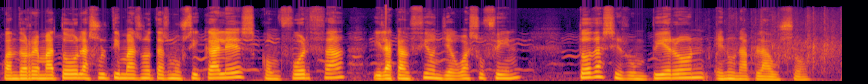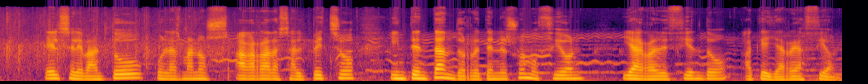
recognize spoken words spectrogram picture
Cuando remató las últimas notas musicales con fuerza y la canción llegó a su fin, todas irrumpieron en un aplauso. Él se levantó con las manos agarradas al pecho, intentando retener su emoción y agradeciendo aquella reacción.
